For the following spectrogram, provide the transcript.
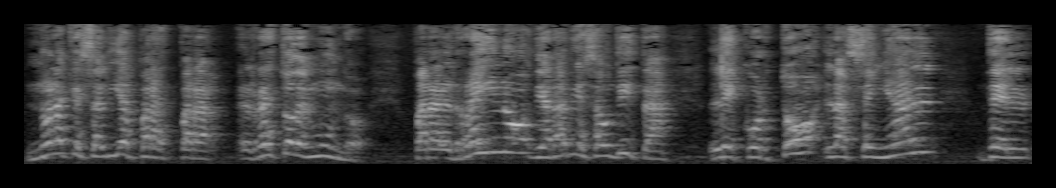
no la que salía para, para el resto del mundo, para el reino de Arabia Saudita, le cortó la señal del,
